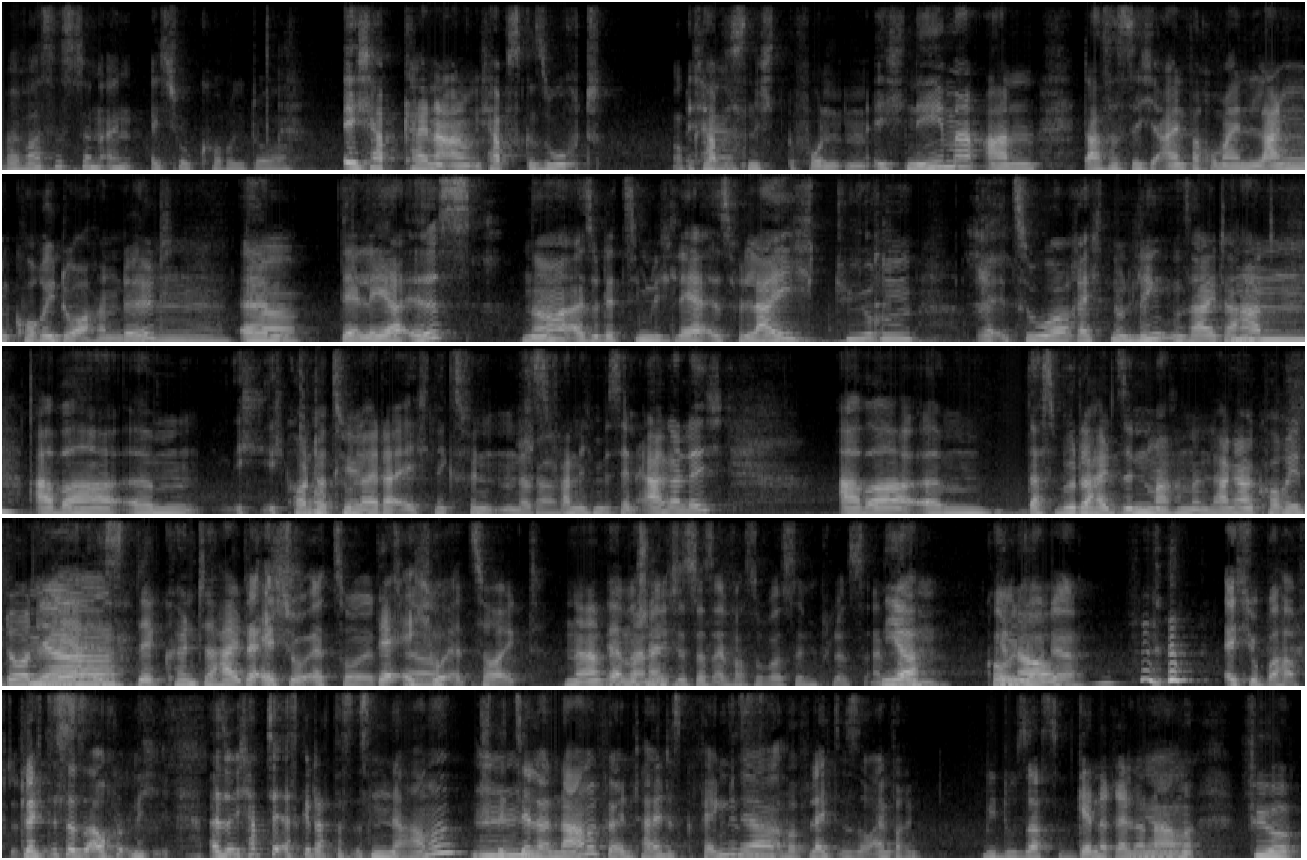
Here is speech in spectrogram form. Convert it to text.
was ist denn ein Echo-Korridor? Ich habe keine Ahnung. Ich habe es gesucht. Okay. Ich habe es nicht gefunden. Ich nehme an, dass es sich einfach um einen langen Korridor handelt, mm, ähm, ja. der leer ist, ne? also der ziemlich leer ist, vielleicht Türen re zur rechten und linken Seite mm. hat, aber ähm, ich, ich konnte okay. dazu leider echt nichts finden. Das Schade. fand ich ein bisschen ärgerlich. Aber ähm, das würde halt Sinn machen. Ein langer Korridor, der ja. leer ist, der könnte halt. Der Echo erzeugt. Der Echo ja. erzeugt. Ne, ja, wahrscheinlich ist das einfach so was Simples. Einfach ja, ein Korridor, genau. der Echo behaftet. Vielleicht ist das auch nicht. Also ich habe zuerst gedacht, das ist ein Name, ein mhm. spezieller Name für einen Teil des Gefängnisses, ja. aber vielleicht ist es auch einfach, wie du sagst, ein genereller ja. Name für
